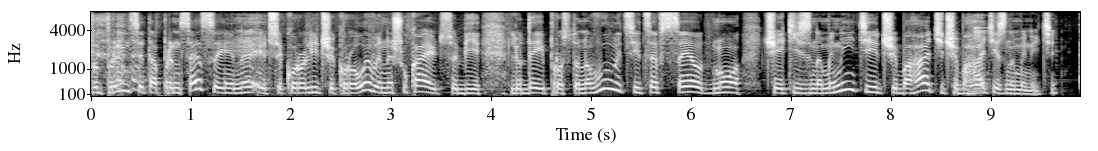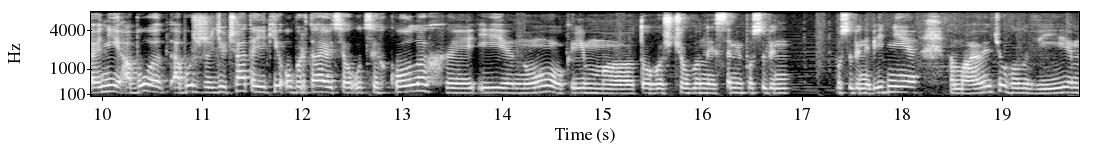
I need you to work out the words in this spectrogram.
е, принци та принцеси, не чи королі, чи королеви не шукають собі людей просто на вулиці. Це все одно чи якісь знамениті, чи багаті, чи багаті Ні. знамениті. Е, ні, або або ж дівчата, які обертаються у цих колах, е, і ну окрім е, того, що вони самі по собі по собі не бідні, мають у голові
